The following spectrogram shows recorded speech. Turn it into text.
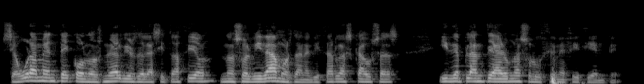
Seguramente con los nervios de la situación nos olvidamos de analizar las causas y de plantear una solución eficiente.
